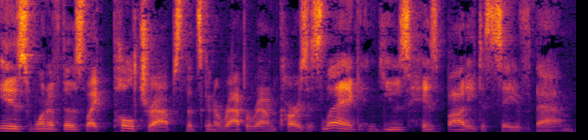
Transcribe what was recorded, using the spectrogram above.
is one of those like pull traps that's going to wrap around Kars' leg and use his body to save them.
